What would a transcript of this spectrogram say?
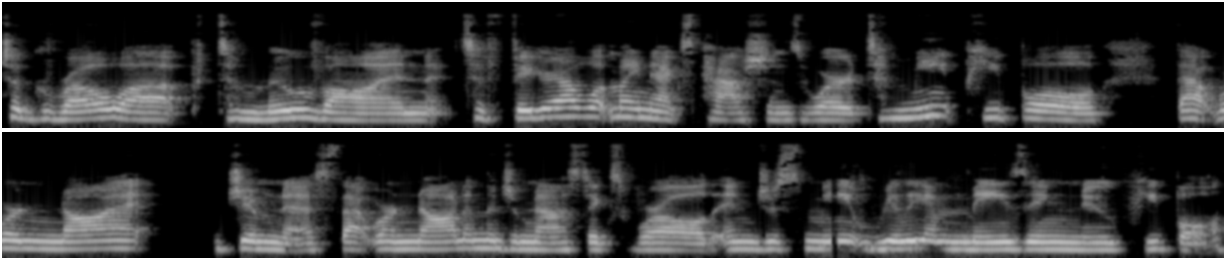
to grow up, to move on, to figure out what my next passions were, to meet people that were not gymnasts that were not in the gymnastics world and just meet really amazing new people.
